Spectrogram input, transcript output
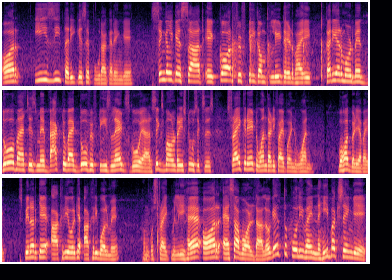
और इजी तरीके से पूरा करेंगे। सिंगल के साथ एक और 50 कंप्लीटेड भाई। करियर मोड में दो मैचेस में बैक टू बैक दो फिफ्टीज लेट्स गो यार। Six boundaries two sixes strike rate 135.1 बहुत बढ़िया भाई। स्पिनर के आखिरी ओवर के आखिरी बॉल में हमको स्ट्राइक मिली है और ऐसा बॉल डालोगे तो कोहली भाई नहीं बख्शेंगे।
